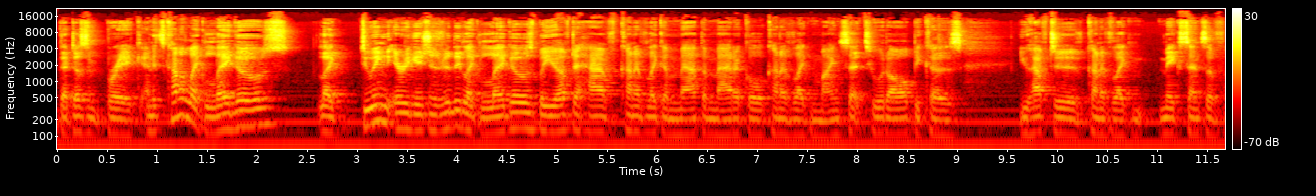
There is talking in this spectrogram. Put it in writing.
that doesn't break, and it's kind of like Legos. Like doing irrigation is really like Legos, but you have to have kind of like a mathematical kind of like mindset to it all because you have to kind of like make sense of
